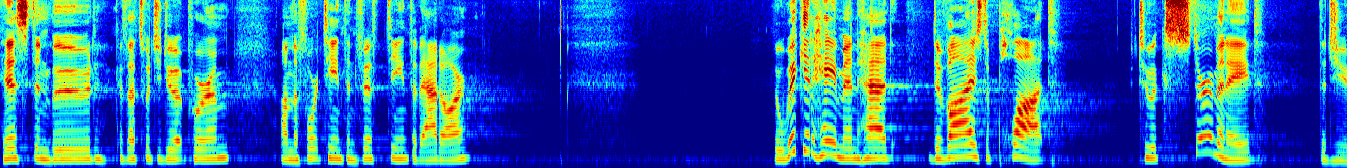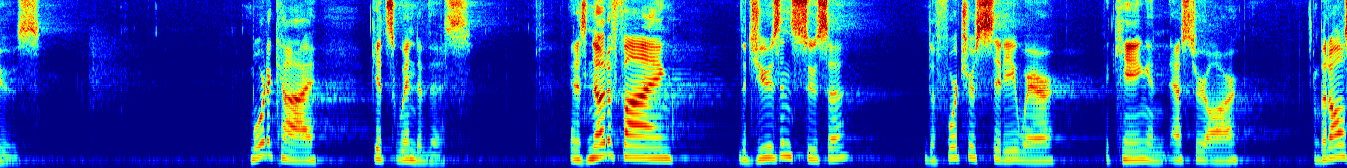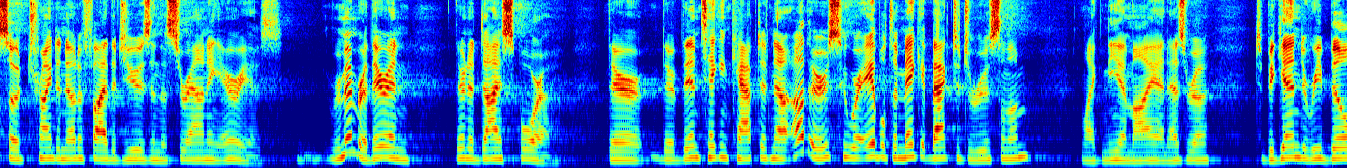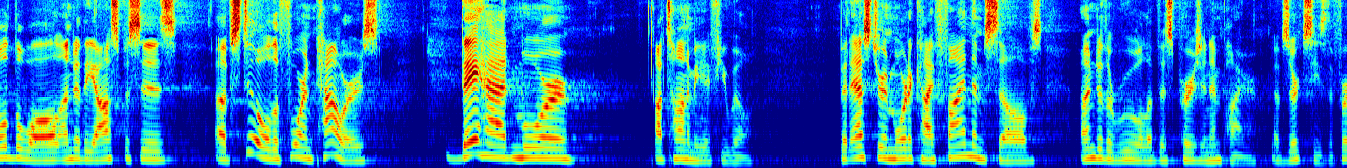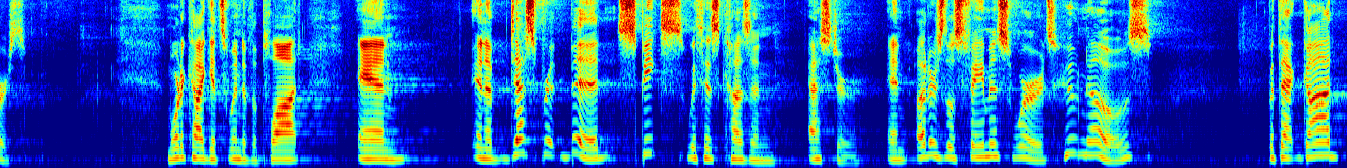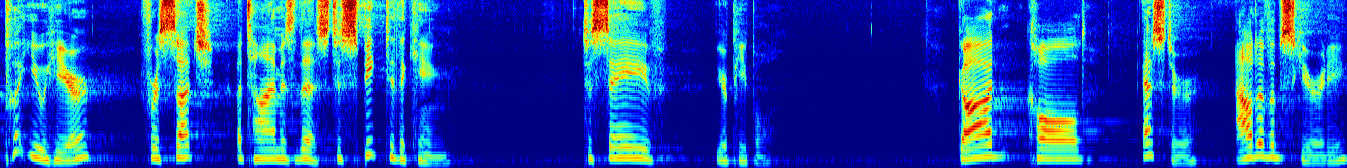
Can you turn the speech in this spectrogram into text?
hissed and booed, because that's what you do at Purim on the 14th and 15th of Adar. The wicked Haman had devised a plot to exterminate the Jews. Mordecai gets wind of this and is notifying the Jews in Susa, the fortress city where the king and Esther are, but also trying to notify the Jews in the surrounding areas. Remember, they're in, they're in a diaspora. They're, they've been taken captive. Now, others who were able to make it back to Jerusalem, like Nehemiah and Ezra, to begin to rebuild the wall under the auspices of still the foreign powers, they had more autonomy, if you will. But Esther and Mordecai find themselves under the rule of this Persian empire, of Xerxes the first. Mordecai gets wind of the plot and, in a desperate bid, speaks with his cousin Esther and utters those famous words Who knows but that God put you here for such a time as this to speak to the king, to save your people? God called Esther out of obscurity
